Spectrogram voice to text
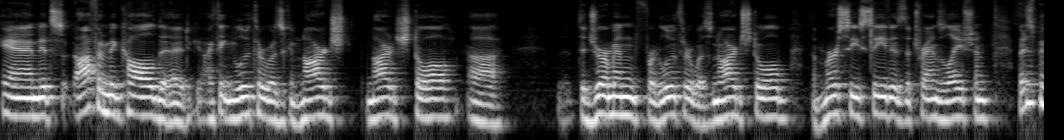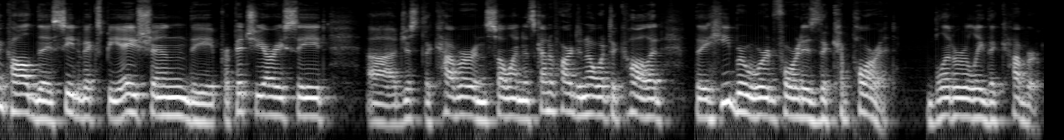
And it's often been called, uh, I think Luther was Gnadstuhl. Uh, the German for Luther was Gnadstuhl. The mercy seat is the translation. But it's been called the seat of expiation, the propitiatory seat, uh, just the cover, and so on. It's kind of hard to know what to call it. The Hebrew word for it is the kaporet, literally the cover.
